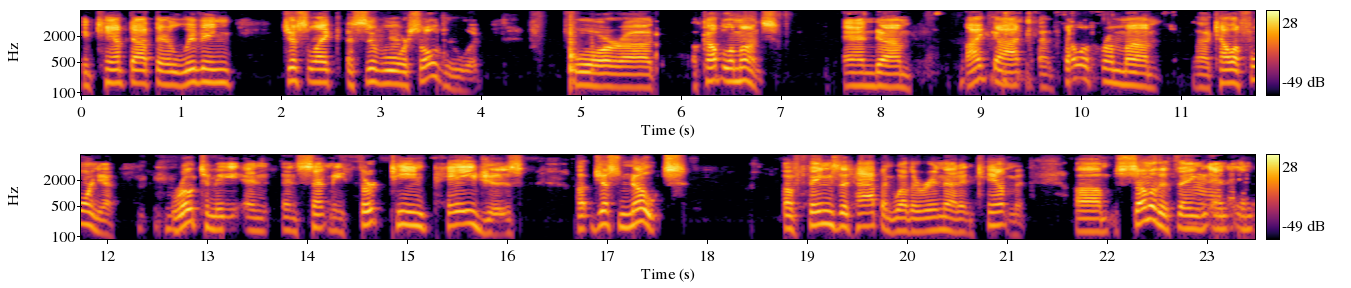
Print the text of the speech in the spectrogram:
encamped out there living just like a Civil War soldier would for uh, a couple of months, and um, I got a fellow from um, uh, California wrote to me and and sent me 13 pages of just notes of things that happened while they were in that encampment. Um, some of the things, and and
